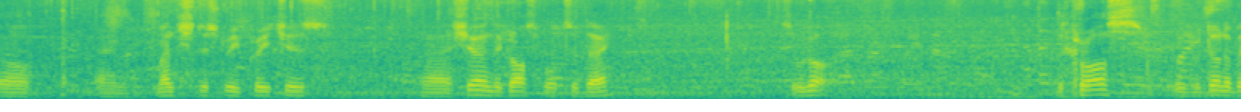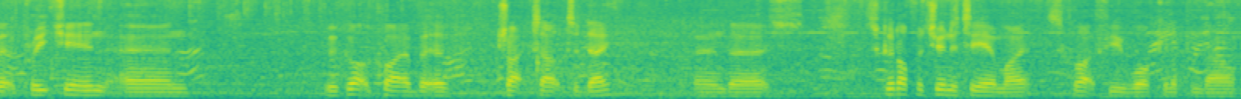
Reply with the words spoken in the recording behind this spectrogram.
So, um, Manchester Street Preachers uh, sharing the gospel today. So we've got the cross, we've done a bit of preaching, and we've got quite a bit of tracks out today. And uh, it's, it's a good opportunity here, mate. it's quite a few walking up and down.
